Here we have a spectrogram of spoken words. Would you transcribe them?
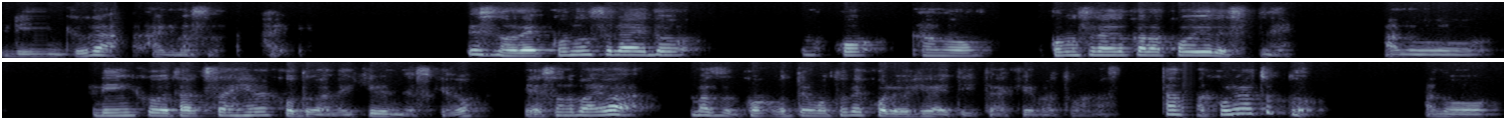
リンクがあります。はい。ですので、このスライドを、あの、このスライドからこういうですね、あの、リンクをたくさん開くことができるんですけど、えその場合は、まずお手元でこれを開いていただければと思います。ただ、これはちょっと、あの、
